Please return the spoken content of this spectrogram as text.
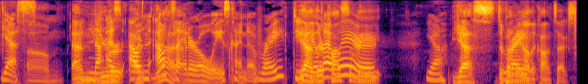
Yes. Um and as out, an yeah. outsider always kind of, right? Do you yeah, feel that way or yeah. Yes, depending Right. on the context.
